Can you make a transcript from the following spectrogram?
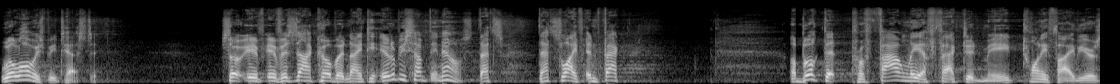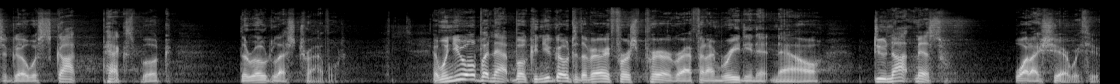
We'll always be tested. So if, if it's not COVID 19, it'll be something else. That's, that's life. In fact, a book that profoundly affected me 25 years ago was Scott Peck's book, The Road Less Traveled. And when you open that book and you go to the very first paragraph, and I'm reading it now, do not miss what I share with you.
